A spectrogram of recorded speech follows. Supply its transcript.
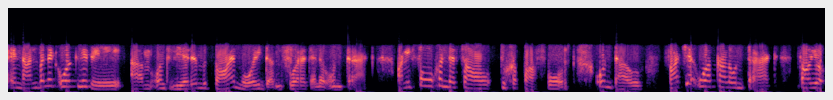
En dan wil ek ook net hê, um, ons lede moet baie mooi dink voordat hulle onttrek. Want die volgende sal toegepas word. Onthou, wat jy ook al onttrek, sal jou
